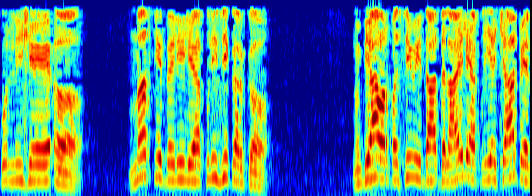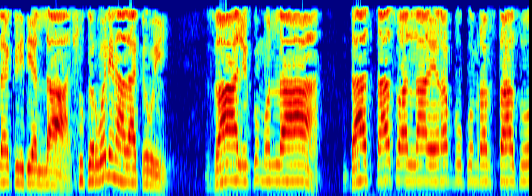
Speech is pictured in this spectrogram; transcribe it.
کل شیء مخکې دلیل عقلی ذکر کو نو بیا ورپسې وی دا دلایل عقلیه چا پیدا کړی دی الله شکر ولې نه ادا کوي ذالکم الله دا تاسو الله ربکم رب تاسو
